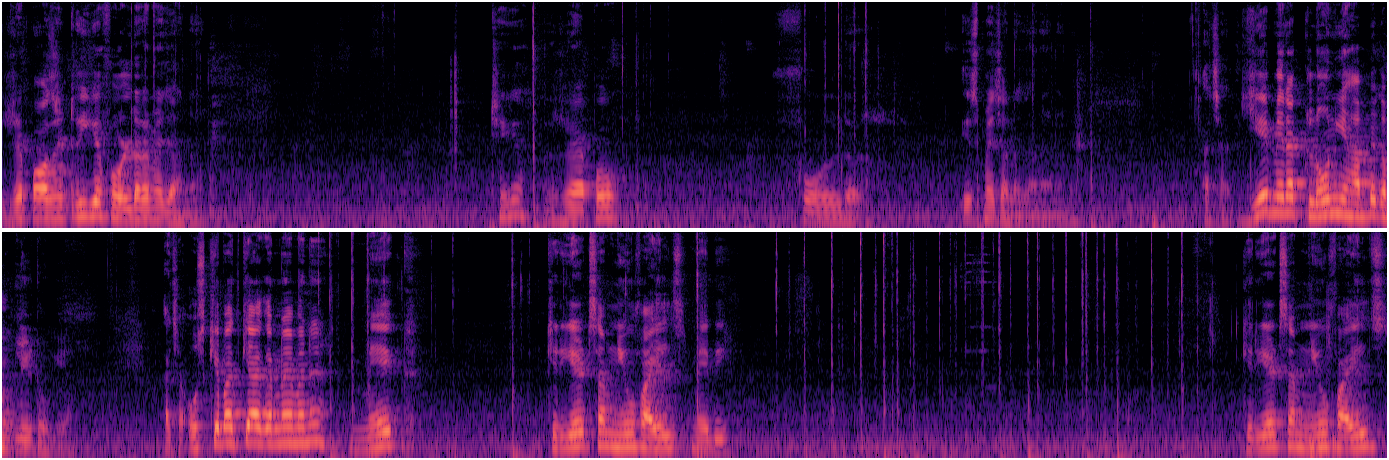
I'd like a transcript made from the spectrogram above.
रिपोजिटरी के फोल्डर में जाना। है ठीक है? रेपो फोल्डर इसमें चला जाना है मैंने। अच्छा ये मेरा क्लोन यहाँ पे कंप्लीट हो गया। अच्छा उसके बाद क्या करना है मैंने? Make create some new files maybe create some new files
